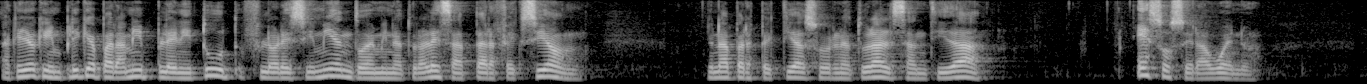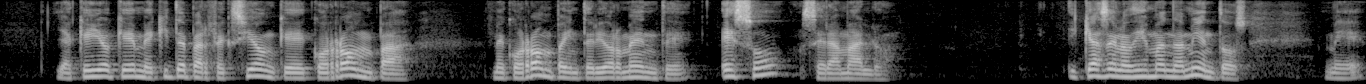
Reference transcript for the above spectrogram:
aquello que implique para mí plenitud, florecimiento de mi naturaleza, perfección, de una perspectiva sobrenatural, santidad. Eso será bueno. Y aquello que me quite perfección, que corrompa, me corrompa interiormente, eso será malo. ¿Y qué hacen los diez mandamientos? Me,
